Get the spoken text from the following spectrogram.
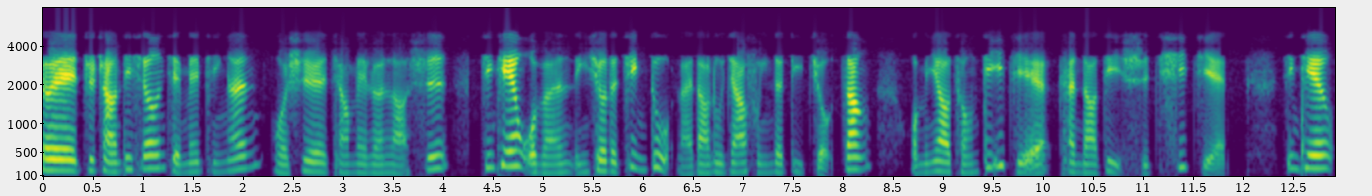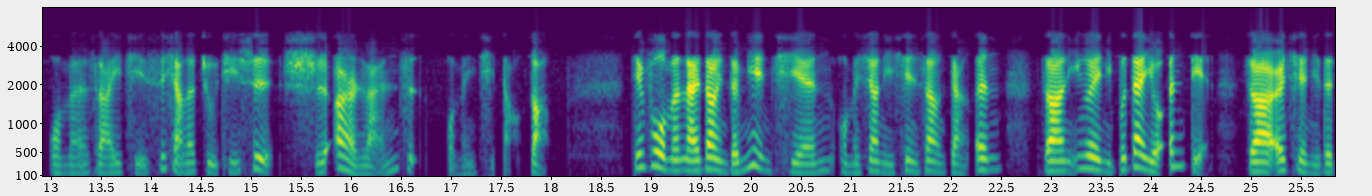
各位职场弟兄姐妹平安，我是乔美伦老师。今天我们灵修的进度来到路加福音的第九章，我们要从第一节看到第十七节。今天我们所要一起思想的主题是十二篮子。我们一起祷告，天父，我们来到你的面前，我们向你献上感恩，主要因为你不但有恩典，主要而且你的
